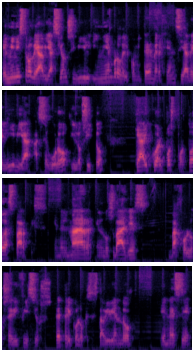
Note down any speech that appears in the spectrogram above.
El ministro de Aviación Civil y miembro del Comité de Emergencia de Libia aseguró, y lo cito, que hay cuerpos por todas partes, en el mar, en los valles, bajo los edificios. Tétrico lo que se está viviendo en ese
